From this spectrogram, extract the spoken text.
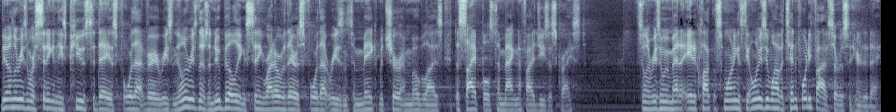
The only reason we're sitting in these pews today is for that very reason. The only reason there's a new building sitting right over there is for that reason to make, mature, and mobilize disciples to magnify Jesus Christ. It's the only reason we met at 8 o'clock this morning. It's the only reason we'll have a 1045 service in here today.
